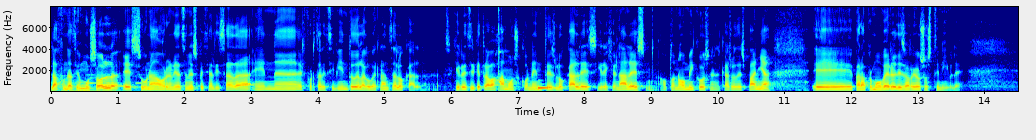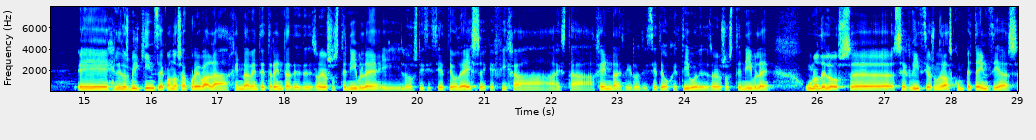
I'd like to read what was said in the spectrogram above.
La Fundación Musol es una organización especializada en eh, el fortalecimiento de la gobernanza local. Eso quiere decir que trabajamos con entes locales y regionales, autonómicos en el caso de España, eh, para promover el desarrollo sostenible. Eh, en el 2015, cuando se aprueba la Agenda 2030 de Desarrollo Sostenible y los 17 ODS que fija esta agenda, es decir, los 17 Objetivos de Desarrollo Sostenible, uno de los servicios, una de las competencias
